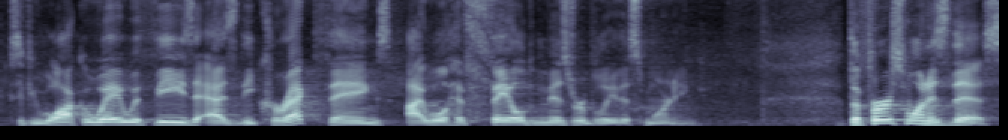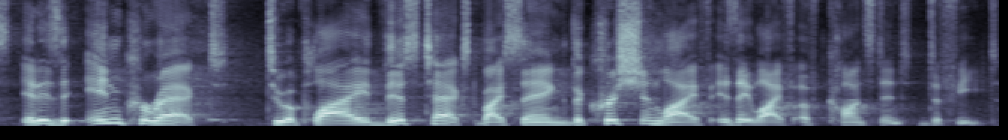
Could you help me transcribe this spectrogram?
Because if you walk away with these as the correct things, I will have failed miserably this morning. The first one is this it is incorrect to apply this text by saying the Christian life is a life of constant defeat.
